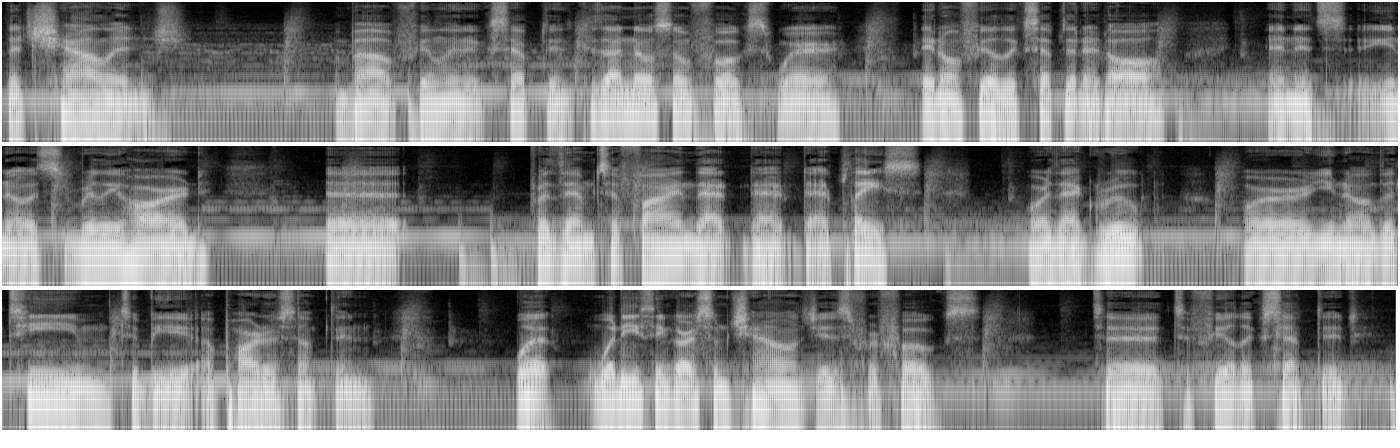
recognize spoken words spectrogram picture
the challenge about feeling accepted? Because I know some folks where they don't feel accepted at all, and it's you know it's really hard to, for them to find that that that place or that group or you know the team to be a part of something. What what do you think are some challenges for folks to to feel accepted?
